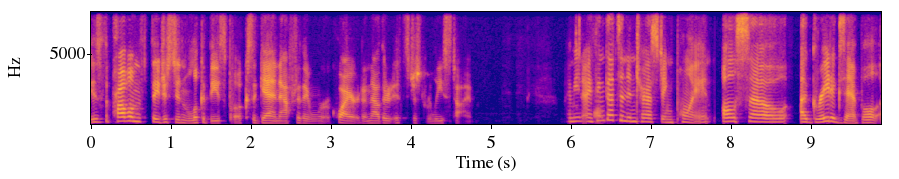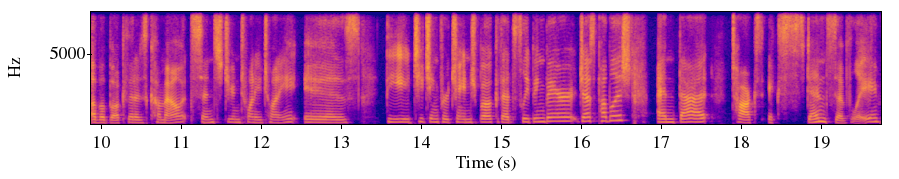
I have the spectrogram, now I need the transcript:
Is the problem that they just didn't look at these books again after they were acquired, and now it's just release time. I mean, I think that's an interesting point. Also, a great example of a book that has come out since June 2020 is the Teaching for Change book that Sleeping Bear just published. And that talks extensively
